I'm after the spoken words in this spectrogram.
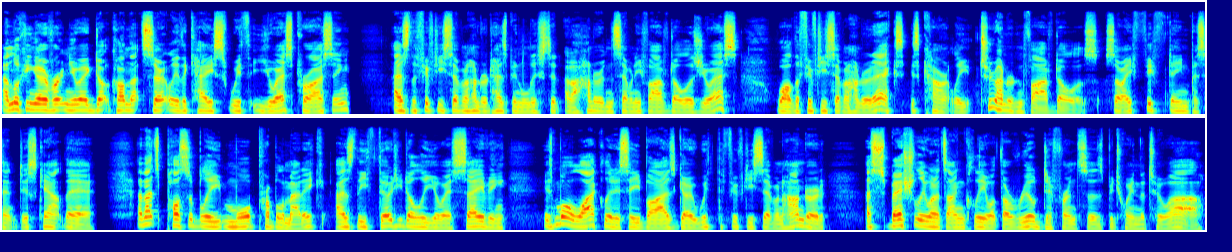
And looking over at Newegg.com, that's certainly the case with US pricing, as the 5700 has been listed at $175 US, while the 5700X is currently $205, so a 15% discount there. And that's possibly more problematic as the $30 US saving is more likely to see buyers go with the 5700, especially when it's unclear what the real differences between the two are.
